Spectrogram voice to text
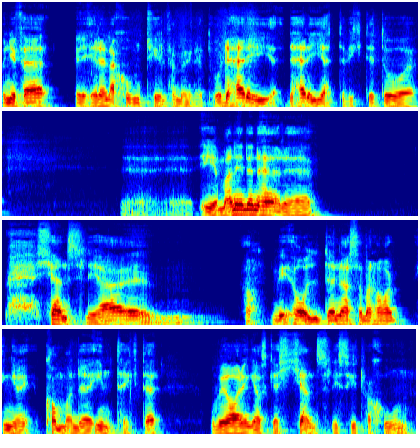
ungefär i relation till förmögenhet. Och det här är, det här är jätteviktigt. Och, är man i den här känsliga ja, vid åldern, alltså man har inga kommande intäkter och vi har en ganska känslig situation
